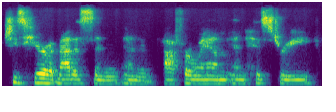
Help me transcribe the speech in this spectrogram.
She's here at Madison and Afroam and history,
